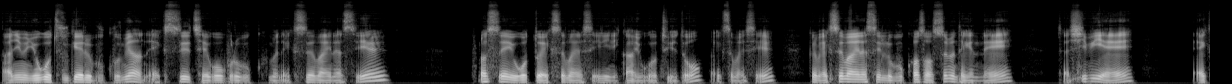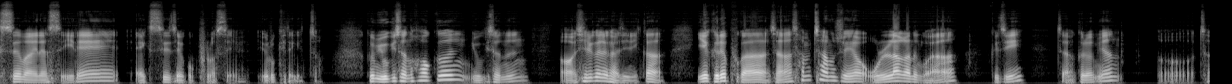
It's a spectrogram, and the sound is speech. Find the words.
아니면 요거 두 개를 묶으면 x 제곱으로 묶으면 x 마이너스 1 플러스에 요것도 x 마이너스 1이니까 요거 뒤에도 x 마이너스 1 그럼 x 마이너스 1로 묶어서 쓰면 되겠네. 자, 12에 x 마이너스 1에 x 제곱 플러스 1 이렇게 되겠죠. 그럼 여기서는 헉은 여기서는 어, 실근을 가지니까 얘 그래프가 자 3차 함수에 올라가는 거야. 그지? 자, 그러면 어, 자,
